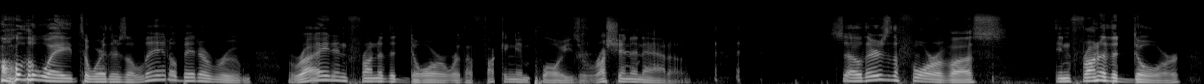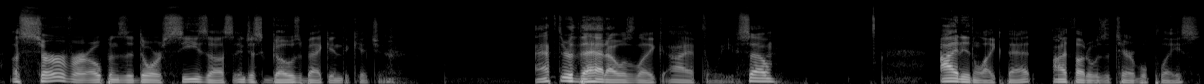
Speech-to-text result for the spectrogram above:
all the way to where there's a little bit of room right in front of the door where the fucking employees rush in and out of. So there's the four of us in front of the door. A server opens the door, sees us, and just goes back in the kitchen. After that, I was like, I have to leave. So I didn't like that. I thought it was a terrible place.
